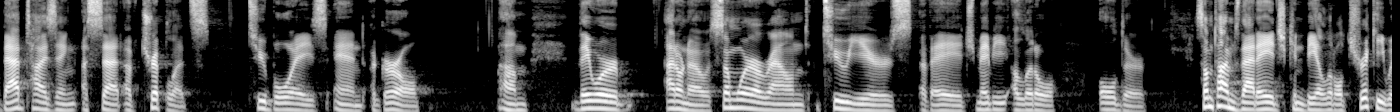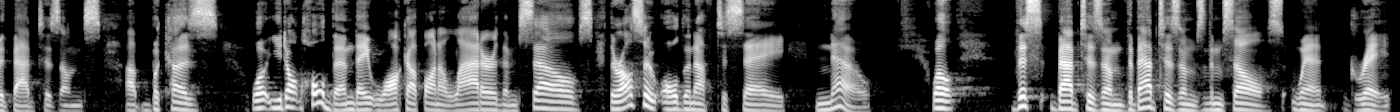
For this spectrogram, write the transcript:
baptizing a set of triplets, two boys and a girl. Um, they were I don't know, somewhere around two years of age, maybe a little older. Sometimes that age can be a little tricky with baptisms uh, because, well, you don't hold them. They walk up on a ladder themselves. They're also old enough to say no. Well, this baptism, the baptisms themselves went great.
